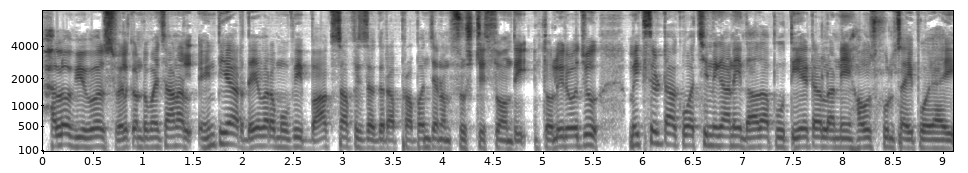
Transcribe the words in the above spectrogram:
Hello viewers welcome to my channel NTR Devara movie box office దగ్గర ప్రపంచనం సృష్టిస్తోంది. తొలి రోజు మిక్స్డ్ టాక్ వచ్చింది కానీ దాదాపు థియేటర్లన్నీ హౌస్ఫుల్స్ అయిపోయాయి.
